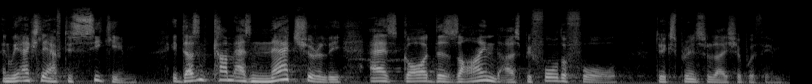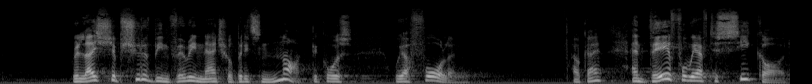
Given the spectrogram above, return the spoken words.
and we actually have to seek Him. It doesn't come as naturally as God designed us before the fall to experience relationship with Him. Relationship should have been very natural, but it's not because we are fallen. Okay? And therefore, we have to seek God.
